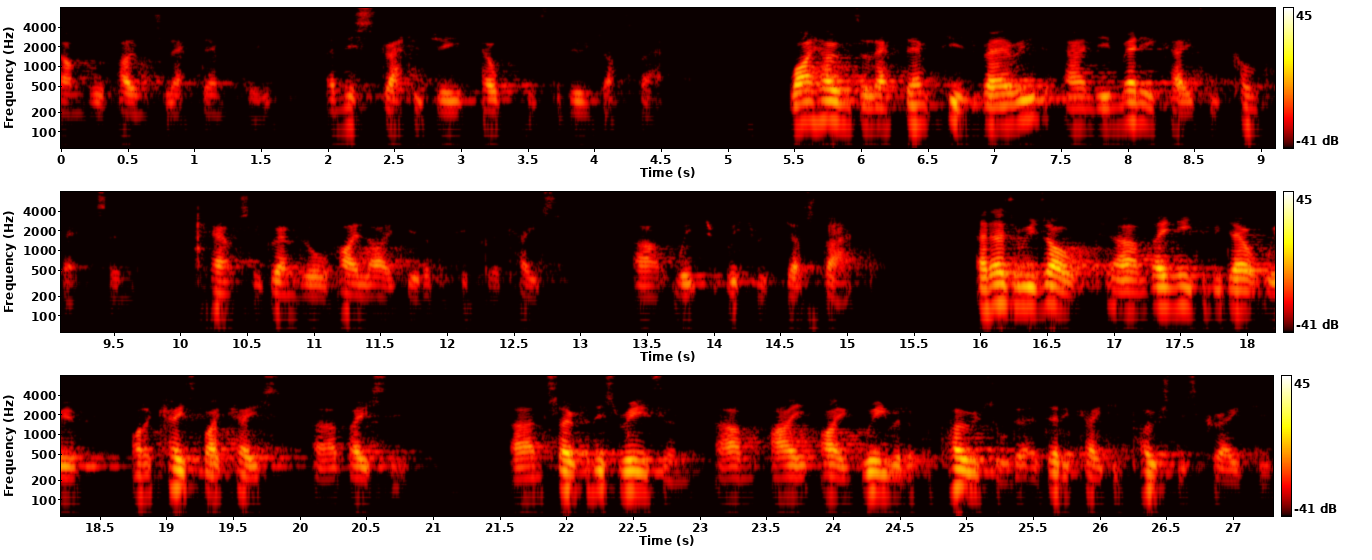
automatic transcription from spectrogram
number of homes left empty, and this strategy helps us to do just that. Why homes are left empty is varied and in many cases complex and Councillor Grenville highlighted a particular case uh, which, which was just that. And as a result, um, they need to be dealt with on a case-by-case -case, uh, basis. And so for this reason, um, I, I agree with the proposal that a dedicated post is created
